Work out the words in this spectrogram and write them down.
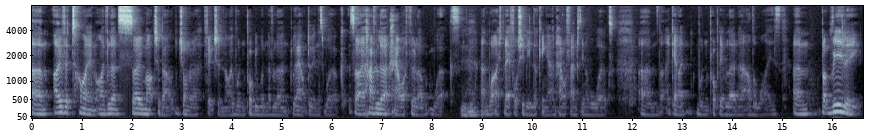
Um, over time, I've learned so much about genre fiction that I wouldn't probably wouldn't have learned without doing this work. So I have learned how a thriller works and what I therefore should be looking at, and how a fantasy novel works. Um, that, again, I wouldn't probably have learned that otherwise. Um, but really,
